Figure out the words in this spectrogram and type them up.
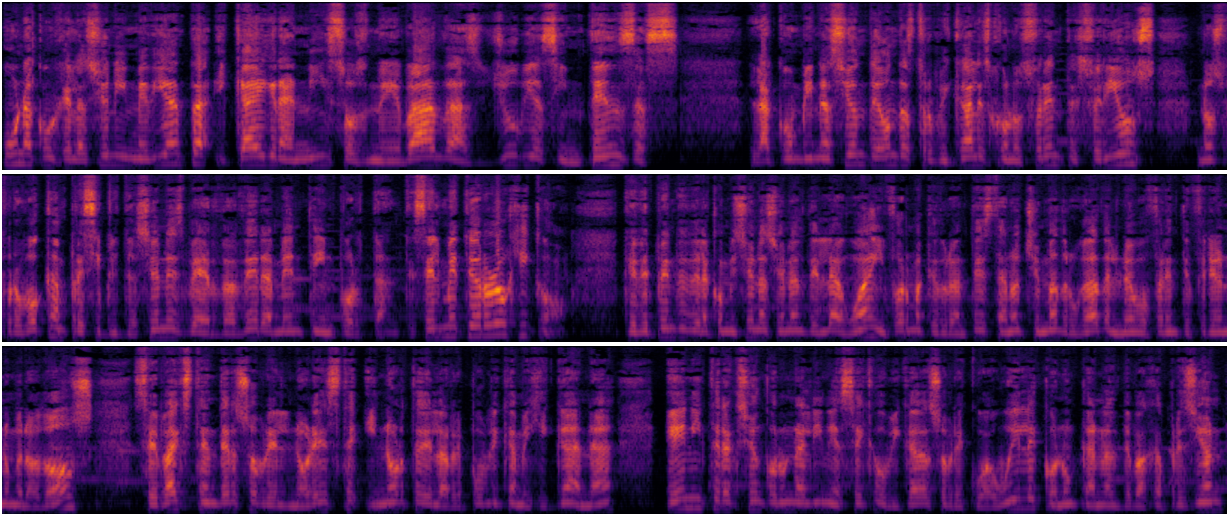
Una congelación inmediata y cae granizos, nevadas, lluvias intensas. La combinación de ondas tropicales con los frentes fríos nos provocan precipitaciones verdaderamente importantes. El meteorológico, que depende de la Comisión Nacional del Agua, informa que durante esta noche y madrugada el nuevo frente frío número 2 se va a extender sobre el noreste y norte de la República Mexicana en interacción con una línea seca ubicada sobre Coahuila con un canal de baja presión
